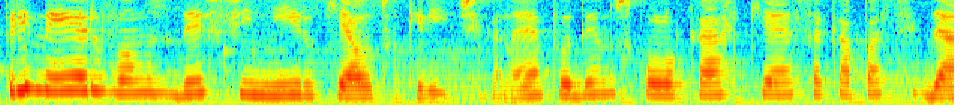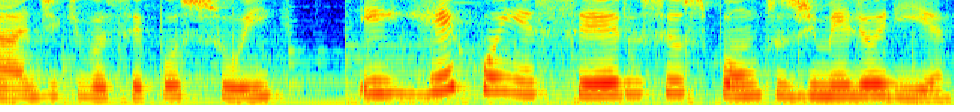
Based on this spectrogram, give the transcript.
Primeiro, vamos definir o que é autocrítica, né? Podemos colocar que é essa capacidade que você possui em reconhecer os seus pontos de melhoria.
